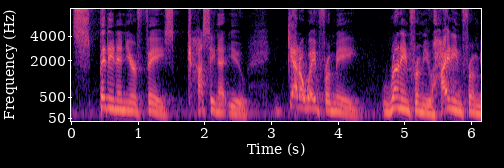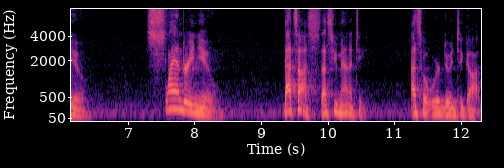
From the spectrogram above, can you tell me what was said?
spitting in your face, cussing at you, get away from me, running from you, hiding from you, slandering you. That's us, that's humanity. That's what we're doing to God.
